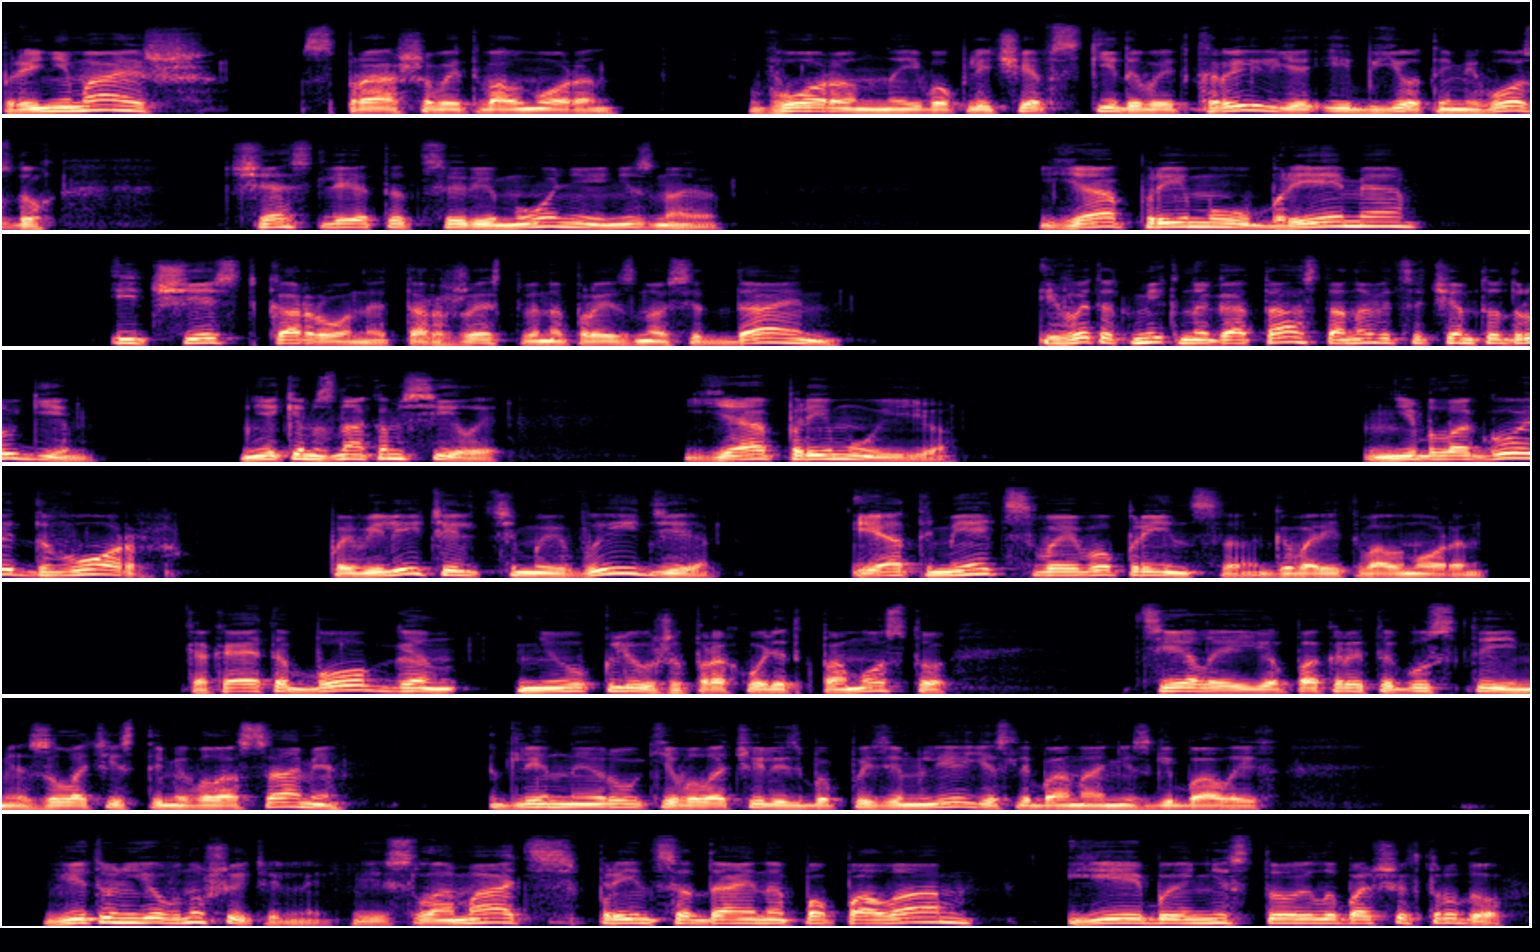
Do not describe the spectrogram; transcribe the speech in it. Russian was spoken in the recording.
«Принимаешь?» — спрашивает Валморан. Ворон на его плече вскидывает крылья и бьет ими воздух. Часть ли это церемонии, не знаю. «Я приму бремя и честь короны», — торжественно произносит Дайн, и в этот миг нагота становится чем-то другим, неким знаком силы. «Я приму ее». «Неблагой двор, повелитель тьмы, выйди и отметь своего принца», — говорит Валморен. Какая-то Богган неуклюже проходит к помосту, тело ее покрыто густыми золотистыми волосами, длинные руки волочились бы по земле, если бы она не сгибала их. Вид у нее внушительный, и сломать принца Дайна пополам ей бы не стоило больших трудов.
